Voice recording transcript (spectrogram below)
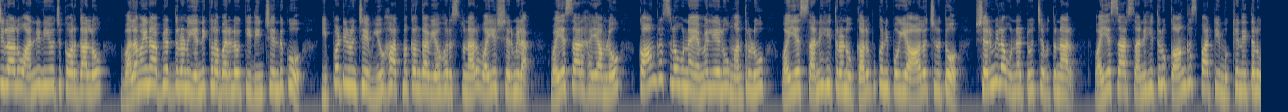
జిల్లాలో అన్ని నియోజకవర్గాల్లో బలమైన అభ్యర్థులను ఎన్నికల బరిలోకి దించేందుకు ఇప్పటి నుంచే వ్యూహాత్మకంగా వ్యవహరిస్తున్నారు వైఎస్ షర్మిల. వైఎస్ఆర్ హయాంలో కాంగ్రెస్లో ఉన్న ఎమ్మెల్యేలు మంత్రులు వైఎస్ సన్నిహితులను కలుపుకొని పోయే ఆలోచనతో షర్మిల ఉన్నట్టు చెబుతున్నారు. వైఎస్ఆర్ సన్నిహితులు కాంగ్రెస్ పార్టీ ముఖ్య నేతలు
